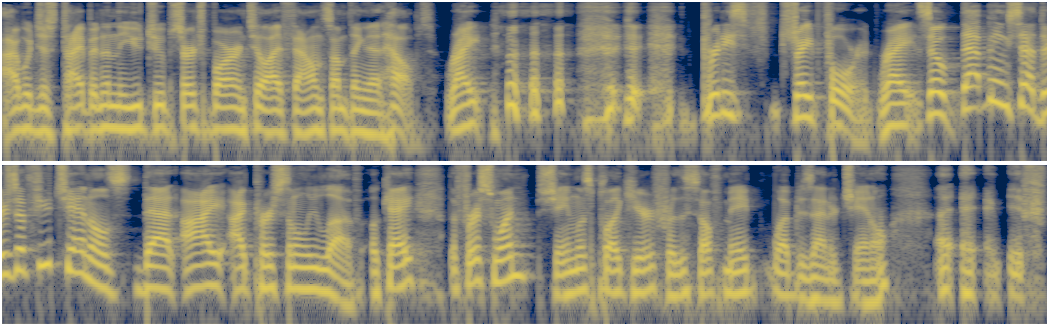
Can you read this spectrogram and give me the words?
I would just type it in the YouTube search bar until I found something that helped, right? Pretty straightforward, right? So that being said, there's a few channels that I I personally love, okay? The first one, shameless plug here for the self-made web designer channel. Uh, uh if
